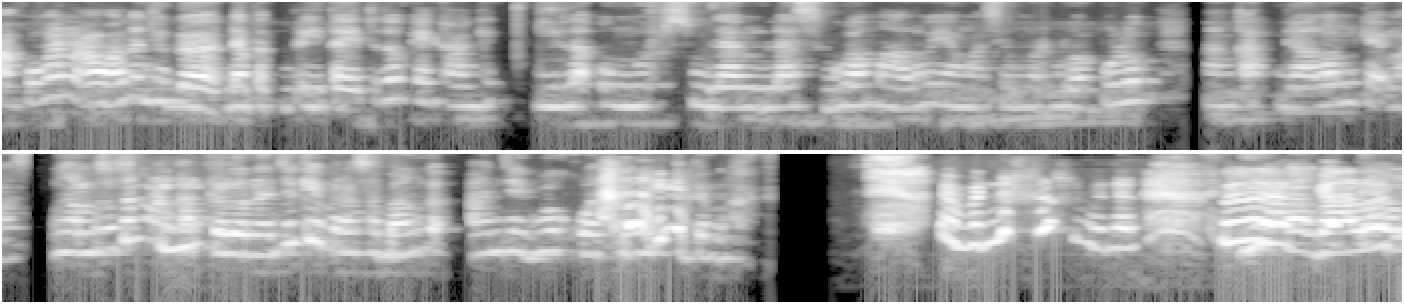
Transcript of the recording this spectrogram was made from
aku kan awalnya juga dapat berita itu tuh kayak kaget. Gila umur 19 gua malu yang masih umur 20 angkat galon kayak mas. Nggak maksudnya ngangkat iya. galon aja kayak merasa bangga. Anjay gua kuat banget gitu loh eh bener bener. Gue iya, galon yang,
